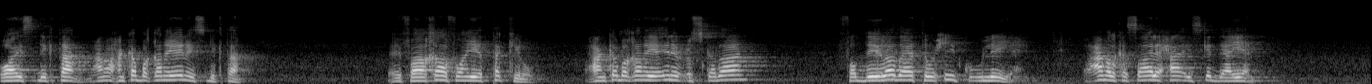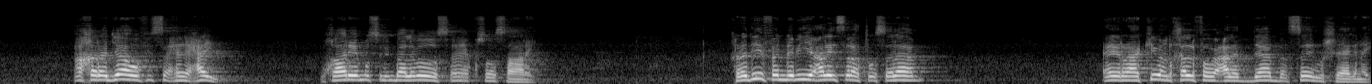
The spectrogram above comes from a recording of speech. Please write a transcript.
oo ay isdhigtaan macnaa waxaan ka baqanaya inay isdhigtaan fa akhaafu an yatakiluu waxaan ka baqanayaa inay cuskadaan fadiilada towxiidku uu leeyahay oo camalka saalixa iska daayaan akhrajaahu fi bukhaariyo muslim baa labadooda saxiix kusoo saaray radiifa الnabiyi calayh الsalaatu wasalaam ay raakiban khalfahu calى daaba saynu sheegnay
